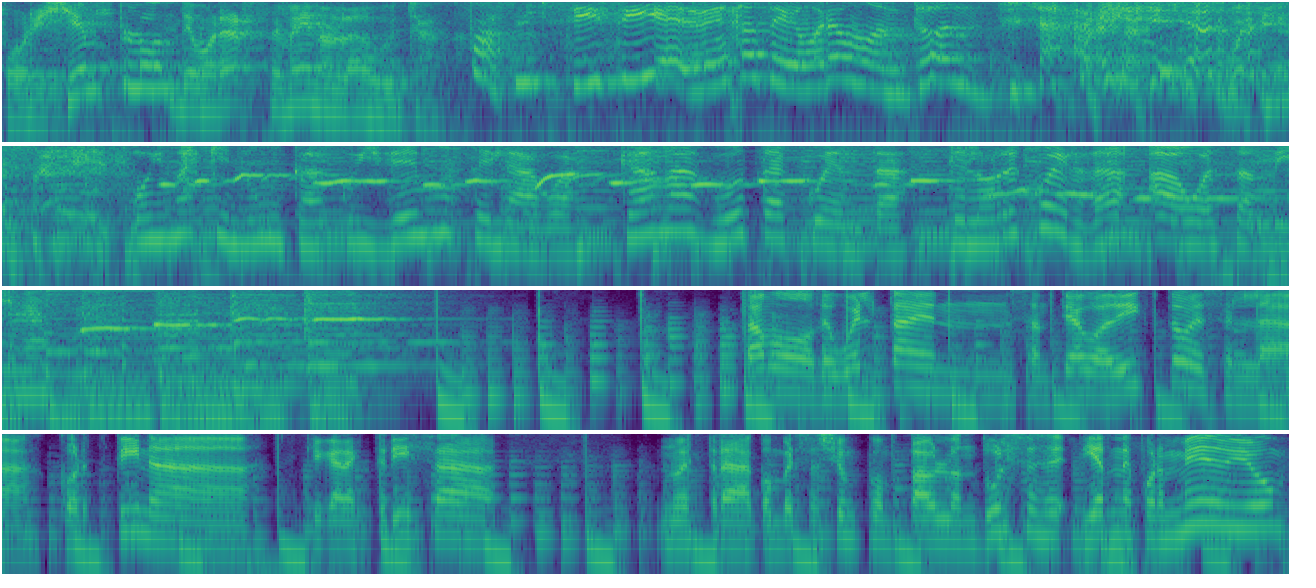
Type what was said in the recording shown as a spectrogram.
Por ejemplo, demorarse menos en la ducha. Fácil. Sí, sí, el Benja se demora un montón. Hoy más que nunca, cuidemos el agua. Cada gota cuenta. Te lo recuerda Aguas Andinas. Estamos de vuelta en Santiago Adicto. Esa es la cortina que caracteriza nuestra conversación con Pablo Andulce, viernes por medio.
